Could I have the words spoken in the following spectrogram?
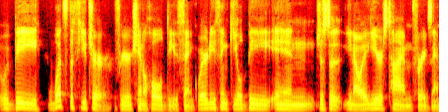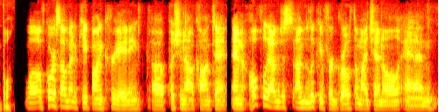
would be what's the future for your channel hold do you think? Where do you think you'll be in just a you know a year's time for example? Well of course i'm going to keep on creating uh, pushing out content and hopefully i'm just i'm looking for growth on my channel and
